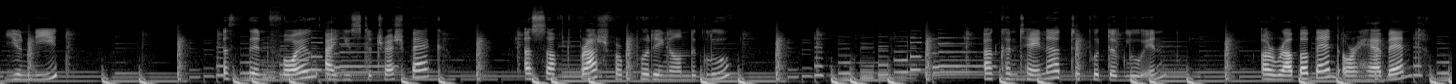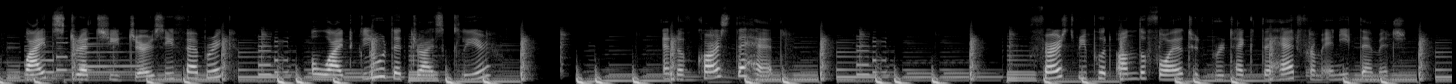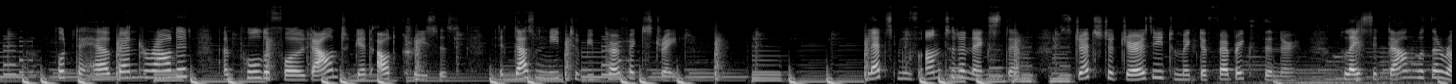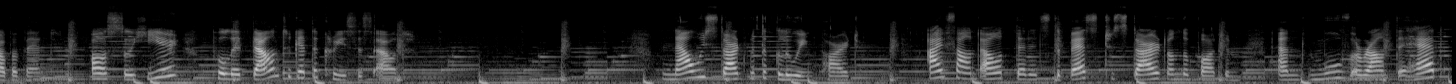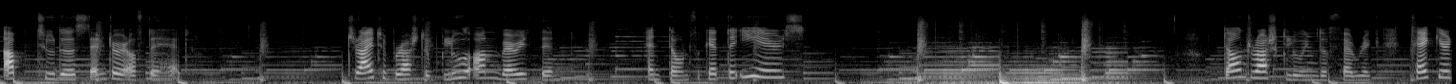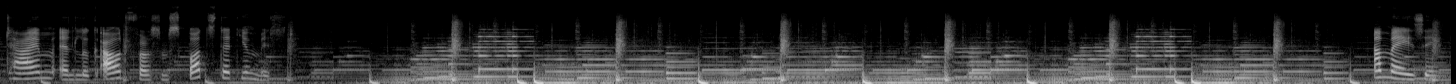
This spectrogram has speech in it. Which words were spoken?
You need a thin foil, I used a trash bag, a soft brush for putting on the glue, a container to put the glue in, a rubber band or hairband, white stretchy jersey fabric, a white glue that dries clear, and of course the head. First we put on the foil to protect the head from any damage. Put the hairband around it and pull the foil down to get out creases. It doesn't need to be perfect straight. Let's move on to the next step. Stretch the jersey to make the fabric thinner. Place it down with a rubber band. Also here, pull it down to get the creases out. Now we start with the gluing part. I found out that it's the best to start on the bottom and move around the head up to the center of the head. Try to brush the glue on very thin. And don't forget the ears. Don't rush gluing the fabric. Take your time and look out for some spots that you missed. Amazing!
